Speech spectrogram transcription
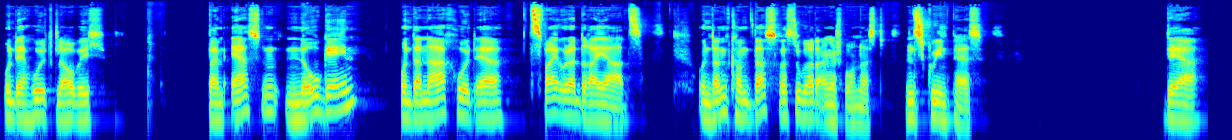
Und er holt, glaube ich, beim ersten No Gain und danach holt er zwei oder drei Yards. Und dann kommt das, was du gerade angesprochen hast. Ein Screen Pass. Der,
